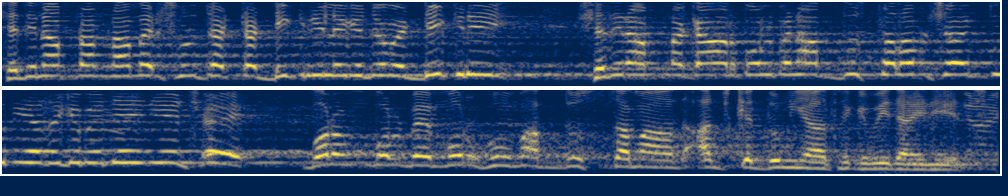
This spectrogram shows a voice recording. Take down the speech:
সেদিন আপনার নামের শুরুতে একটা ডিগ্রি লেগে যাবে ডিগ্রি। সেদিন আপনাকে আর বলবেন আব্দুল সালাম সাহেব দুনিয়া থেকে বিদায় নিয়েছে বরং বলবে মরহুম আব্দুস সামাদ আজকে দুনিয়া থেকে বিদায় নিয়েছে।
